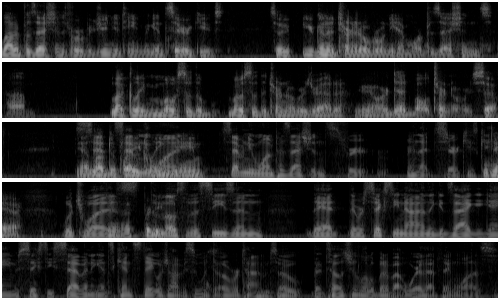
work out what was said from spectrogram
lot of possessions for a Virginia team against Syracuse. So you're going to turn it over when you have more possessions. Um, luckily, most of the most of the turnovers are out of you know are dead ball turnovers. So yeah, I'd love to play a clean game. 71 possessions for in that Syracuse game. Yeah. Which was yeah, pretty... the most of the season. They had they were 69 in the Gonzaga game, 67 against Kent State, which obviously went to overtime. So that tells you a little bit about where that thing was.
